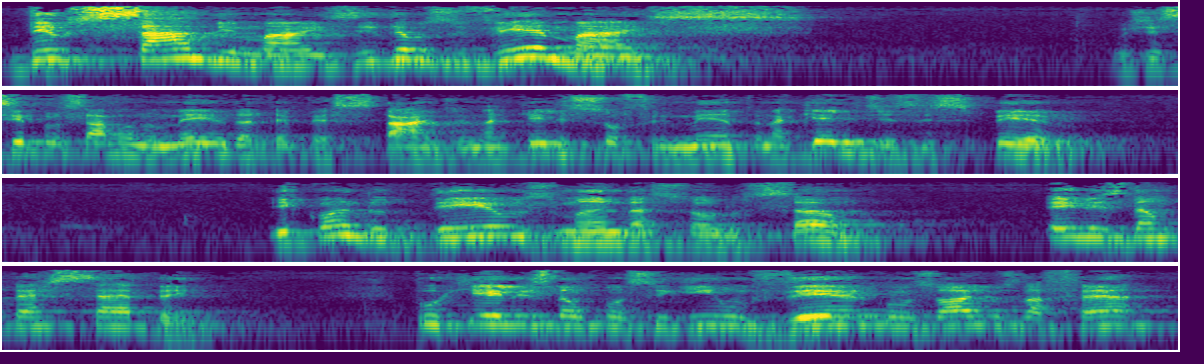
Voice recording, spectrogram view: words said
Deus sabe mais e Deus vê mais. Os discípulos estavam no meio da tempestade, naquele sofrimento, naquele desespero. E quando Deus manda a solução, eles não percebem, porque eles não conseguiam ver com os olhos da fé.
